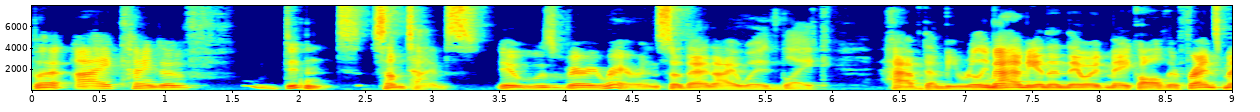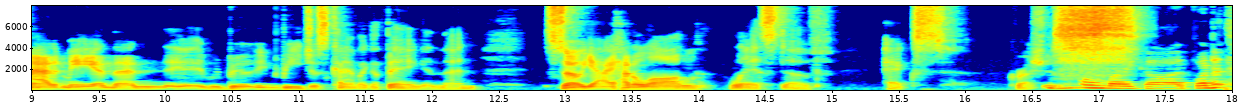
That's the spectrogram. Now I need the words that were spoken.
but I kind of didn't sometimes. It was very rare. And so then I would like have them be really mad at me and then they would make all of their friends mad at me and then it would be, be just kind of like a thing. And then, so yeah, I had a long list of ex crushes. Oh my god. What did,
